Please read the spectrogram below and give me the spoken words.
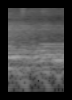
Thank you.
